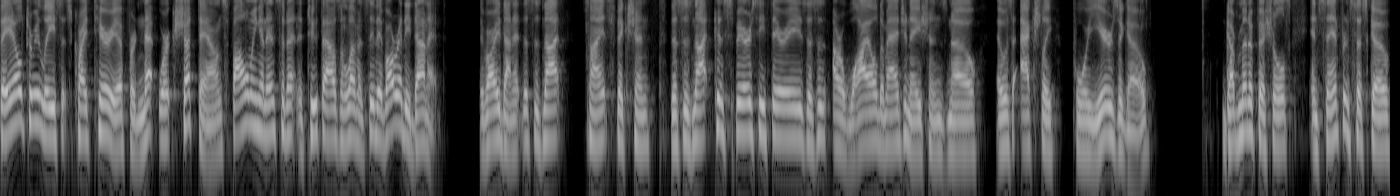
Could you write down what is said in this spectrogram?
failed to release its criteria for network shutdowns following an incident in 2011. See, they've already done it. They've already done it. This is not science fiction. This is not conspiracy theories. This is our wild imaginations. No, it was actually four years ago. Government officials in San Francisco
